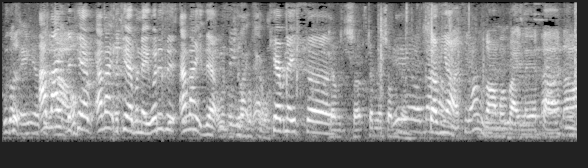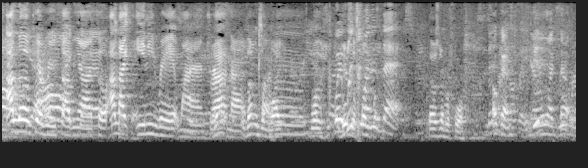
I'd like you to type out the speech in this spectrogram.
We're gonna Look, say here. I like the cab. I like the Cabernet. What is it? I like that one. Cabernet uh, Cabernet Cabernet Sauvignon. Sauvignon. See, I was almost right last time. I love Cabernet Sauvignon, so I like any red wine. Dry Well, not. that one's a light. Well, Wait, which one is that? That was number four. Okay. I don't like that one.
